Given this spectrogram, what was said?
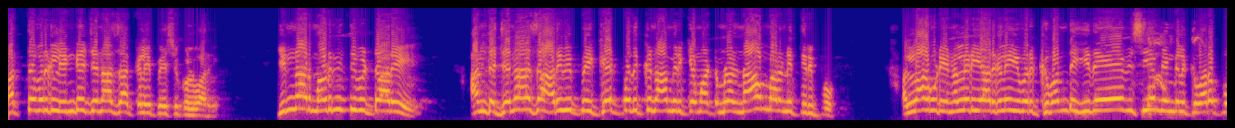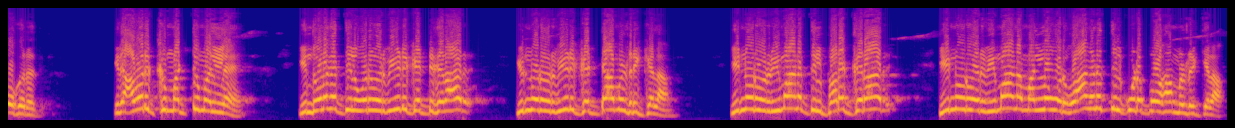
மற்றவர்கள் எங்கள் ஜனாசாக்களை பேசிக் கொள்வார்கள் இன்னார் மரணித்து விட்டாரே அந்த ஜனாசா அறிவிப்பை கேட்பதற்கு நாம் இருக்க மாட்டோம்னால் நாம் மரணித்திருப்போம். அல்லாஹுடைய நல்லடியார்களே இவருக்கு வந்த இதே விஷயம் எங்களுக்கு வரப்போகிறது. இது அவருக்கு மட்டுமல்ல இந்த உலகத்தில் ஒருவர் வீடு கட்டுகிறார் இன்னொருவர் வீடு கட்டாமல் இருக்கலாம். இன்னொரு விமானத்தில் பறக்கிறார் இன்னொரு ஒரு விமானம் அல்ல ஒரு வாகனத்தில் கூட போகாமல் இருக்கலாம்.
